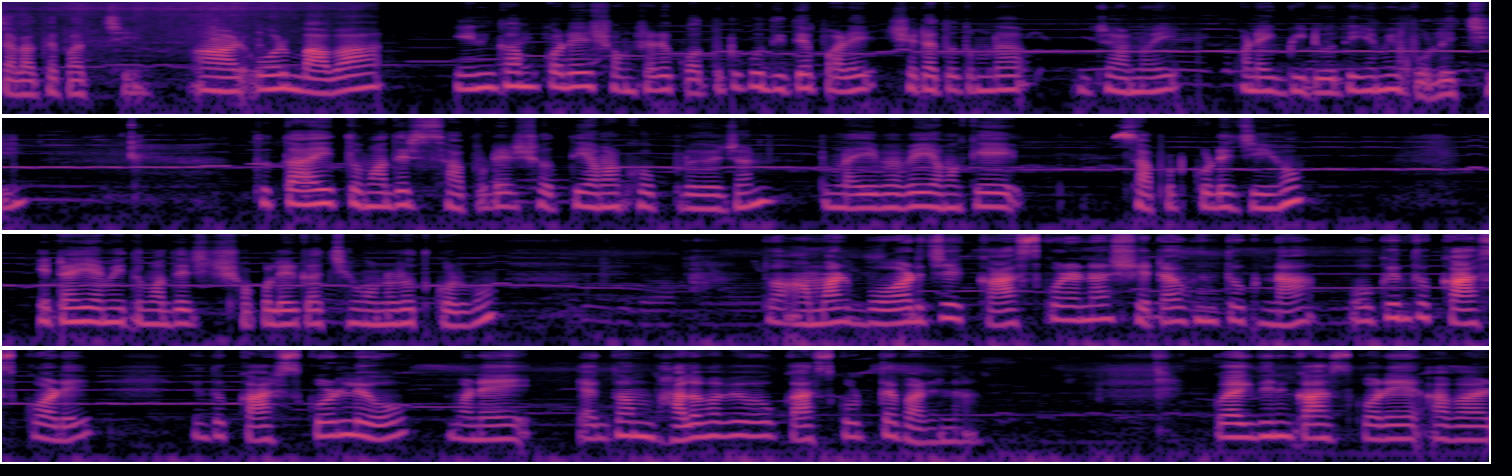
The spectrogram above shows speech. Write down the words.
চালাতে পারছি। আর ওর বাবা ইনকাম করে সংসারে কতটুকু দিতে পারে সেটা তো তোমরা জানোই, অনেক ভিডিওতেই আমি বলেছি। তো তাই তোমাদের সাপোর্টের সত্যি আমার খুব প্রয়োজন, তোমরা এইভাবেই আমাকে সাপোর্ট করে যেও। এটাই আমি তোমাদের সকলের কাছে অনুরোধ করব। তো আমার বর যে কাজ করে না সেটাও কিন্তু না, ও কিন্তু কাজ করে, কিন্তু কাজ করলেও মানে একদম ভালোভাবে ও কাজ করতে পারে না। কয়েকদিন কাজ করে, আবার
